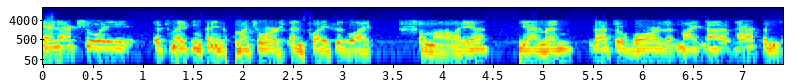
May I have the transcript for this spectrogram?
And actually, it's making things much worse in places like Somalia, Yemen. That's a war that might not have happened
